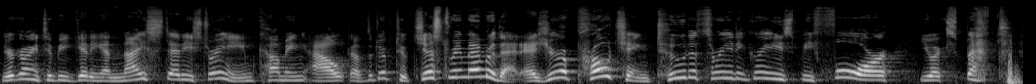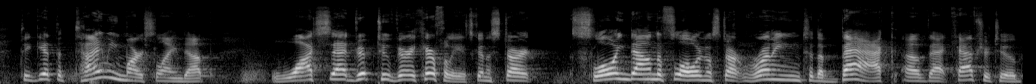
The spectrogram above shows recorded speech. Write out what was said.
you're going to be getting a nice steady stream coming out of the drip tube. Just remember that as you're approaching two to three degrees before you expect to get the timing marks lined up, watch that drip tube very carefully. It's going to start slowing down the flow and it'll start running to the back of that capture tube.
